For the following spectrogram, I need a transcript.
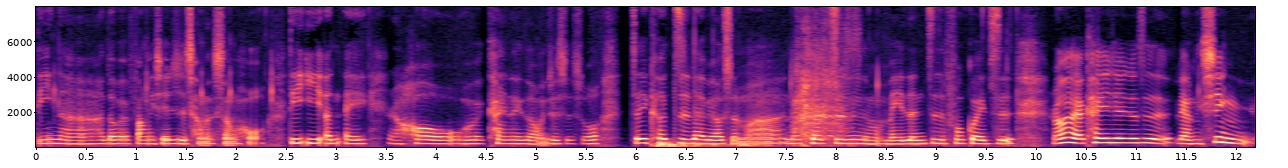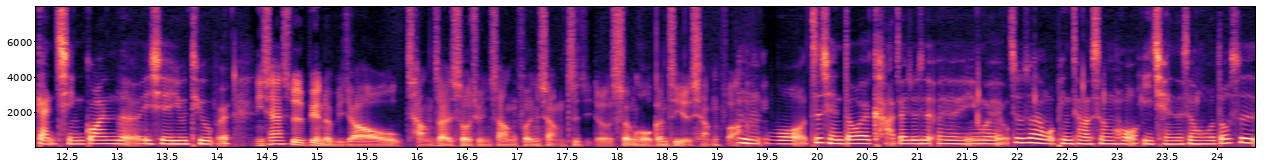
Dina 他都会放一些日常。的生活 D E N A，然后我会看那种，就是说这一颗痣代表什么，那颗痣是什么，美人痣、富贵痣，然后来看一些就是两性感情观的一些 YouTuber。你现在是不是变得比较常在社群上分享自己的生活跟自己的想法？嗯，我之前都会卡在就是，嗯，因为就算我平常生活、以前的生活都是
